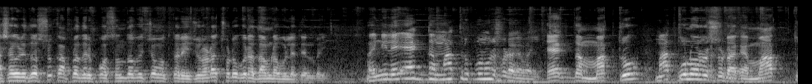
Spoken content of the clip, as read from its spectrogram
আশা করি দর্শক আপনাদের পছন্দ হবে। চমৎকার এই জোড়াটা। ছোট করে দামটা বলে দেন ভাই। ভাই নিলে একদম মাত্র পনেরোশো টাকা ভাই। একদম মাত্র মাত্র পনেরোশো টাকায়। মাত্র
